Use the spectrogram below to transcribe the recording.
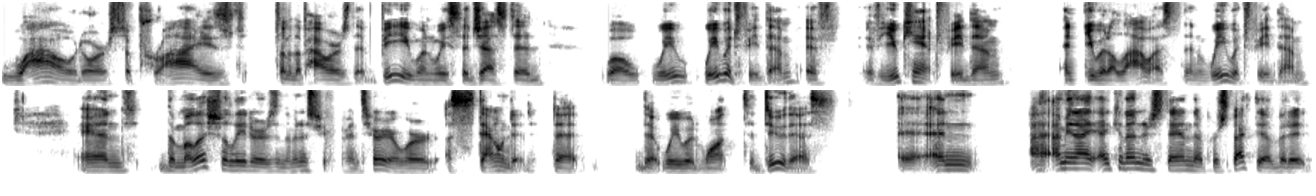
wowed or surprised some of the powers that be when we suggested, well, we we would feed them if if you can't feed them and you would allow us, then we would feed them. And the militia leaders in the Ministry of Interior were astounded that that we would want to do this. And I, I mean, I, I, can understand their perspective, but it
